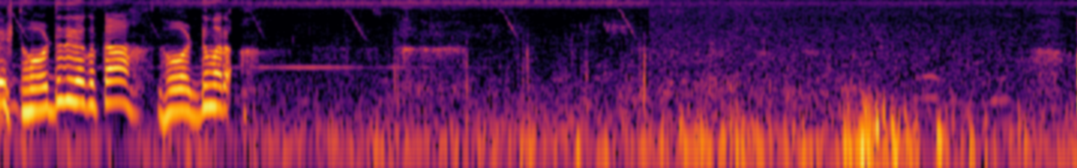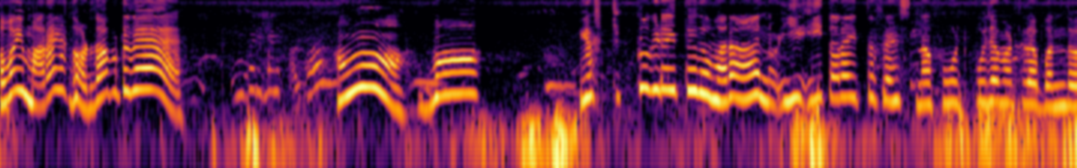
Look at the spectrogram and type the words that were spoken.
ಎಷ್ಟು ದೊಡ್ಡದಿದೆ ಗೊತ್ತಾ? ದೊಡ್ಡ ಮರ. ಅವ್ವ ಈ ಮರ ಎಷ್ಟು ದೊಡ್ಡದಾಗ್ಬಿಟ್ಟಿದೆ. ಹ್ಞೂ. ವಾ. ಎಷ್ಟು ಚಿಕ್ಕ ಗಿಡ ಇತ್ತು ಇದು ಮರ. ಈ ಈ ಥರ ಇತ್ತು ಫ್ರೆಂಡ್ಸ್ ನಾವು ಪೂಜೆ ಮಾಡ್ತಿದ್ದಾಗ ಬಂದು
